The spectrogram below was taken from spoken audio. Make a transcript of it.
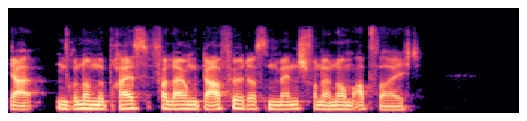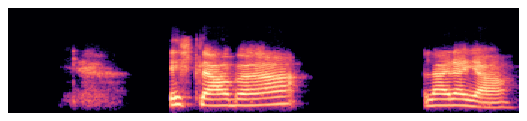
ja, im Grunde genommen eine Preisverleihung dafür, dass ein Mensch von der Norm abweicht? Ich glaube, leider ja.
